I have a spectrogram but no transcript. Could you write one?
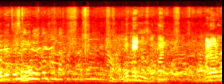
बघायचं समोर. Okay open. हळूहळू.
